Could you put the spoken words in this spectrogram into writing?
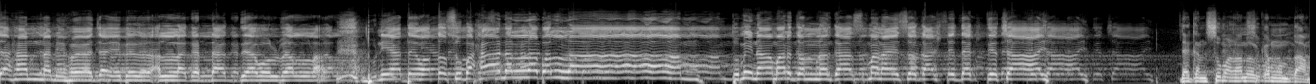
জাহান্নামী হয়ে যাইবে, আল্লাহকে ডাক দেয়া বলবে, আল্লাহ, দুনিয়াতে অত সুবাহান আল্লাহ বললাম, তুমি না আমার জন্য গাছ বানাইছো, গাছটি দেখতে চাই। দেখেন সুমান কেমন দাম।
